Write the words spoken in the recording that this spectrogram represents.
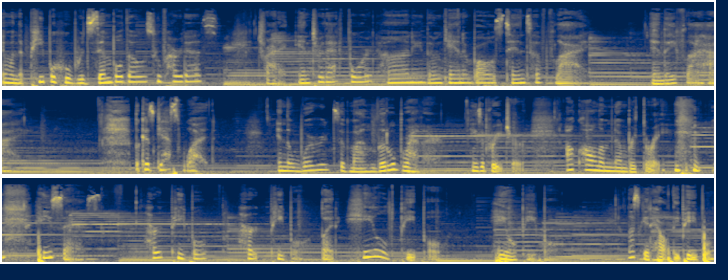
And when the people who resemble those who've hurt us try to enter that fort, honey, them cannonballs tend to fly. And they fly high. Because guess what? In the words of my little brother, he's a preacher, I'll call him number three. he says, Hurt people hurt people, but healed people heal people. Let's get healthy, people.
